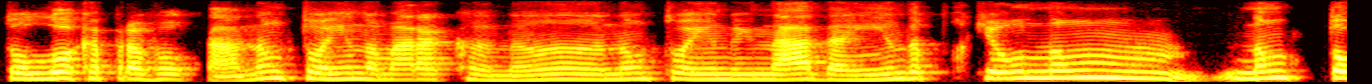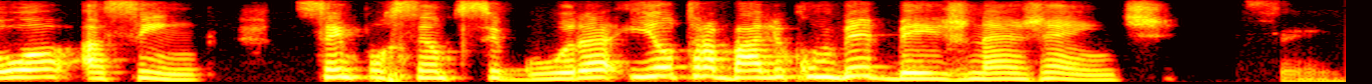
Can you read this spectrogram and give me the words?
tô louca para voltar. Não tô indo a Maracanã, não tô indo em nada ainda, porque eu não não tô assim 100% segura e eu trabalho com bebês, né, gente? Sim.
